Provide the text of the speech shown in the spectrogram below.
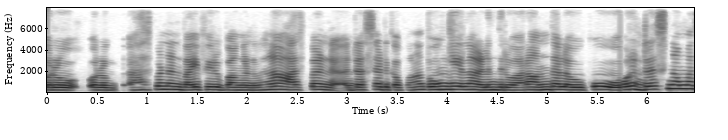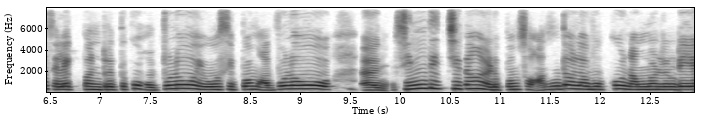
ஒரு ஒரு ஹஸ்பண்ட் அண்ட் ஒய்ஃப் இருப்பாங்கன்னு ஹஸ்பண்ட் ட்ரெஸ் எடுக்க போனால் தோங்கியெல்லாம் எழுந்துருவாரு. அந்த அளவுக்கு ஒரு ட்ரெஸ் நம்ம செலக்ட் பண்ணுறதுக்கு அவ்வளோ யோசிப்போம். அவ்வளோ சிந்திச்சு தான் எடுப்போம். ஸோ அந்த அளவுக்கு நம்மளுடைய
